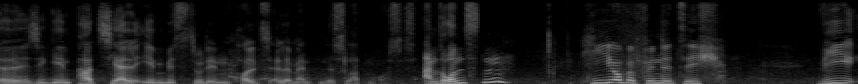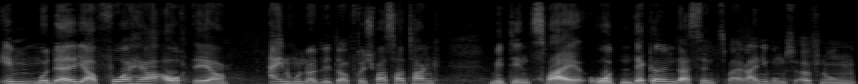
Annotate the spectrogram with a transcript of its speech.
äh, Sie gehen partiell eben bis zu den Holzelementen des Lattenrostes. Ansonsten, hier befindet sich wie im Modelljahr vorher auch der 100 Liter Frischwassertank mit den zwei roten Deckeln. Das sind zwei Reinigungsöffnungen,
